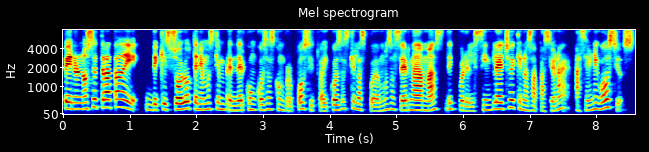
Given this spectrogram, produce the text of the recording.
pero no se trata de, de que solo tenemos que emprender con cosas con propósito. Hay cosas que las podemos hacer nada más de, por el simple hecho de que nos apasiona hacer negocios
